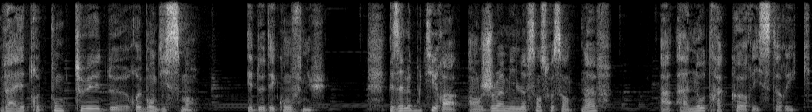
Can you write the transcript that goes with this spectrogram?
va être ponctuée de rebondissements et de déconvenus. Mais elle aboutira en juin 1969 à un autre accord historique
